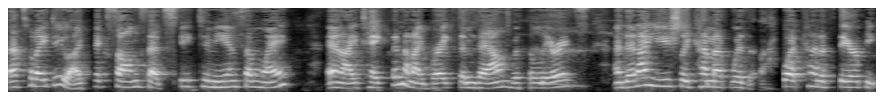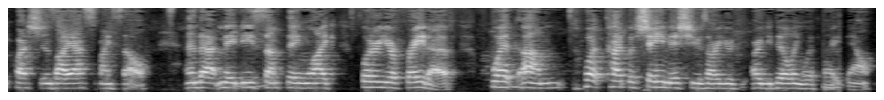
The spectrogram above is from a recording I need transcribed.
that's what I do. I pick songs that speak to me in some way and I take them and I break them down with the lyrics. And then I usually come up with what kind of therapy questions I ask myself. And that may be something like, what are you afraid of? What, um, what type of shame issues are you, are you dealing with right now?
